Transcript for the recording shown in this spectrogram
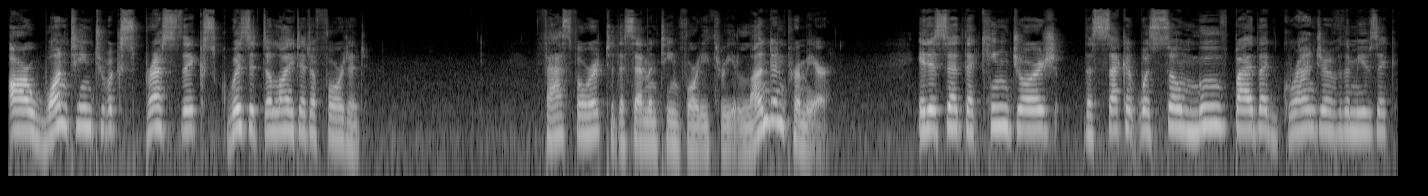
are wanting to express the exquisite delight it afforded. Fast forward to the 1743 London premiere. It is said that King George II was so moved by the grandeur of the music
